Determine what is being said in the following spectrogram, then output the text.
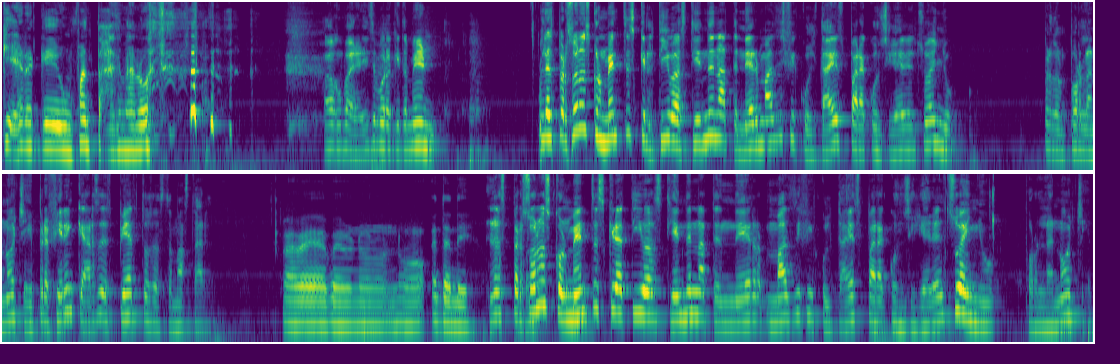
quiere que un fantasma, ¿no? Ah, compadre, dice por aquí también. Las personas con mentes creativas tienden a tener más dificultades para conciliar el sueño. Perdón, por la noche y prefieren quedarse despiertos hasta más tarde. A ver, a ver, no, no, no entendí. Las personas con mentes creativas tienden a tener más dificultades para conciliar el sueño por la noche.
